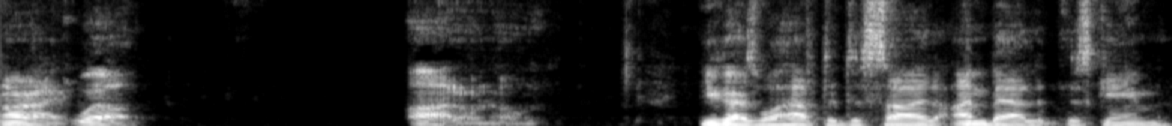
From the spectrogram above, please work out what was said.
All right, well, I don't know. You guys will have to decide. I'm bad at this game.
